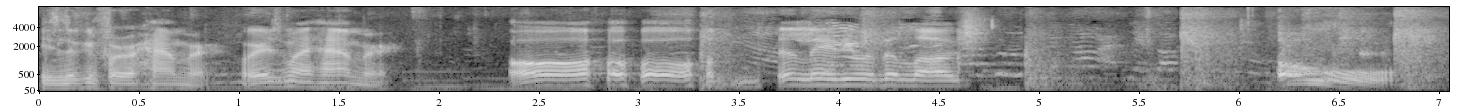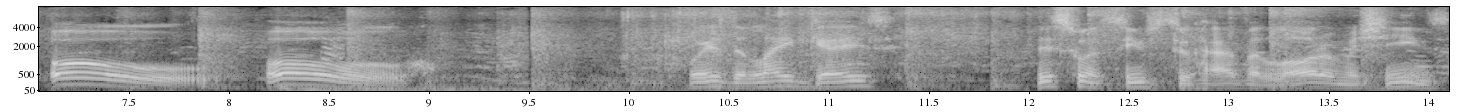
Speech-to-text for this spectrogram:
He's looking for a hammer. Where's my hammer? Oh, the lady with the log. Oh, oh, oh. Where's the light, guys? This one seems to have a lot of machines.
